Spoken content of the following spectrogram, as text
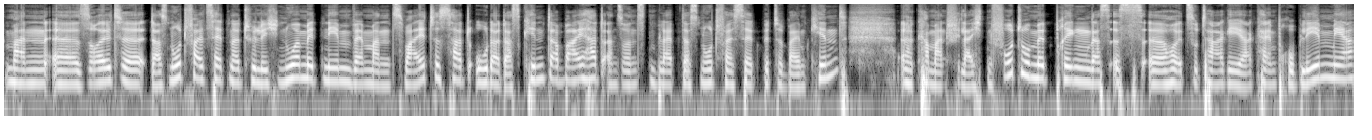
Man äh, sollte das Notfallset natürlich nur mitnehmen, wenn man ein zweites hat oder das Kind dabei hat. Ansonsten bleibt das Notfallset bitte beim Kind. Äh, kann man vielleicht ein Foto mitbringen. Das ist äh, heutzutage ja kein Problem mehr.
